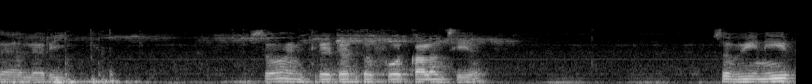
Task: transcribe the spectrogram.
salary so I'm created the four columns here. So we need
